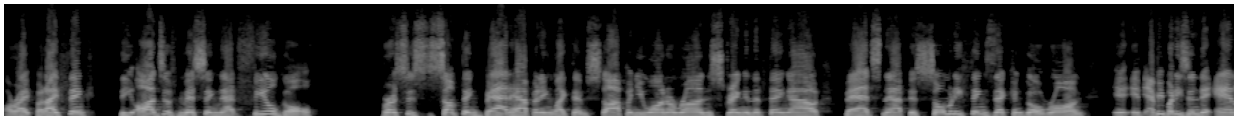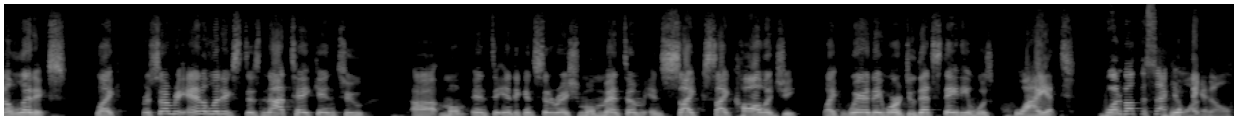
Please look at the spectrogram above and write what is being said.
All right. But I think the odds of missing that field goal versus something bad happening, like them stopping you on a run, stringing the thing out, bad snap. There's so many things that can go wrong if everybody's into analytics. Like for some reason, analytics does not take into uh, mo- into into consideration momentum and psych psychology, like where they were. Dude, that stadium was quiet. What about the second one, Bill?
